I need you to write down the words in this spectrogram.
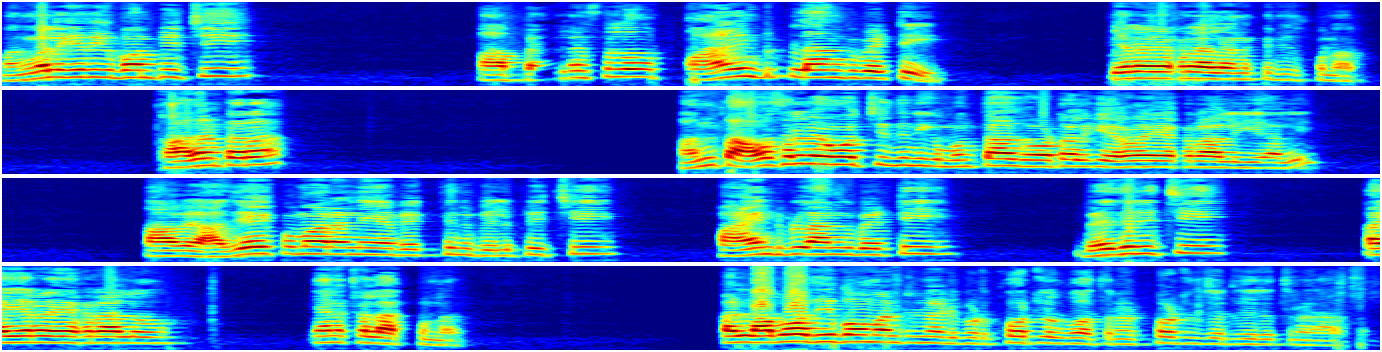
మంగళగిరికి పంపించి ఆ ప్యాలెస్లో పాయింట్ బ్లాంక్ పెట్టి ఇరవై ఎకరాలు వెనక్కి తీసుకున్నారు. కాదంటారా? అంత అవసరం ఏమొచ్చింది? నీకు ముంతాజ్ హోటల్కి ఇరవై ఎకరాలు ఇవ్వాలి ఆ అజయ్ కుమార్ అనే వ్యక్తిని పిలిపించి పాయింట్ బ్లాంక్ పెట్టి బెదిరించి ఆ ఇరవై ఎకరాలు వెనక లాక్కున్నారు. వాళ్ళు అబో దీపం అంటున్నాడు ఇప్పుడు కోర్టులకు పోతున్నాడు కోర్టుల చుట్టూ తిరుగుతున్నాడు అతను.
